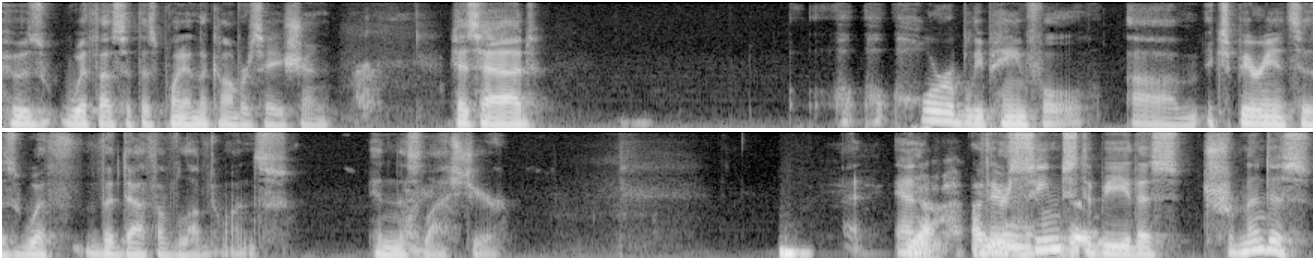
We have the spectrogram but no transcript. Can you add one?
who's with us at this point in the conversation has had h- horribly painful um, experiences with the death of loved ones in this oh, last year. And yeah, there mean, seems to be this tremendous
